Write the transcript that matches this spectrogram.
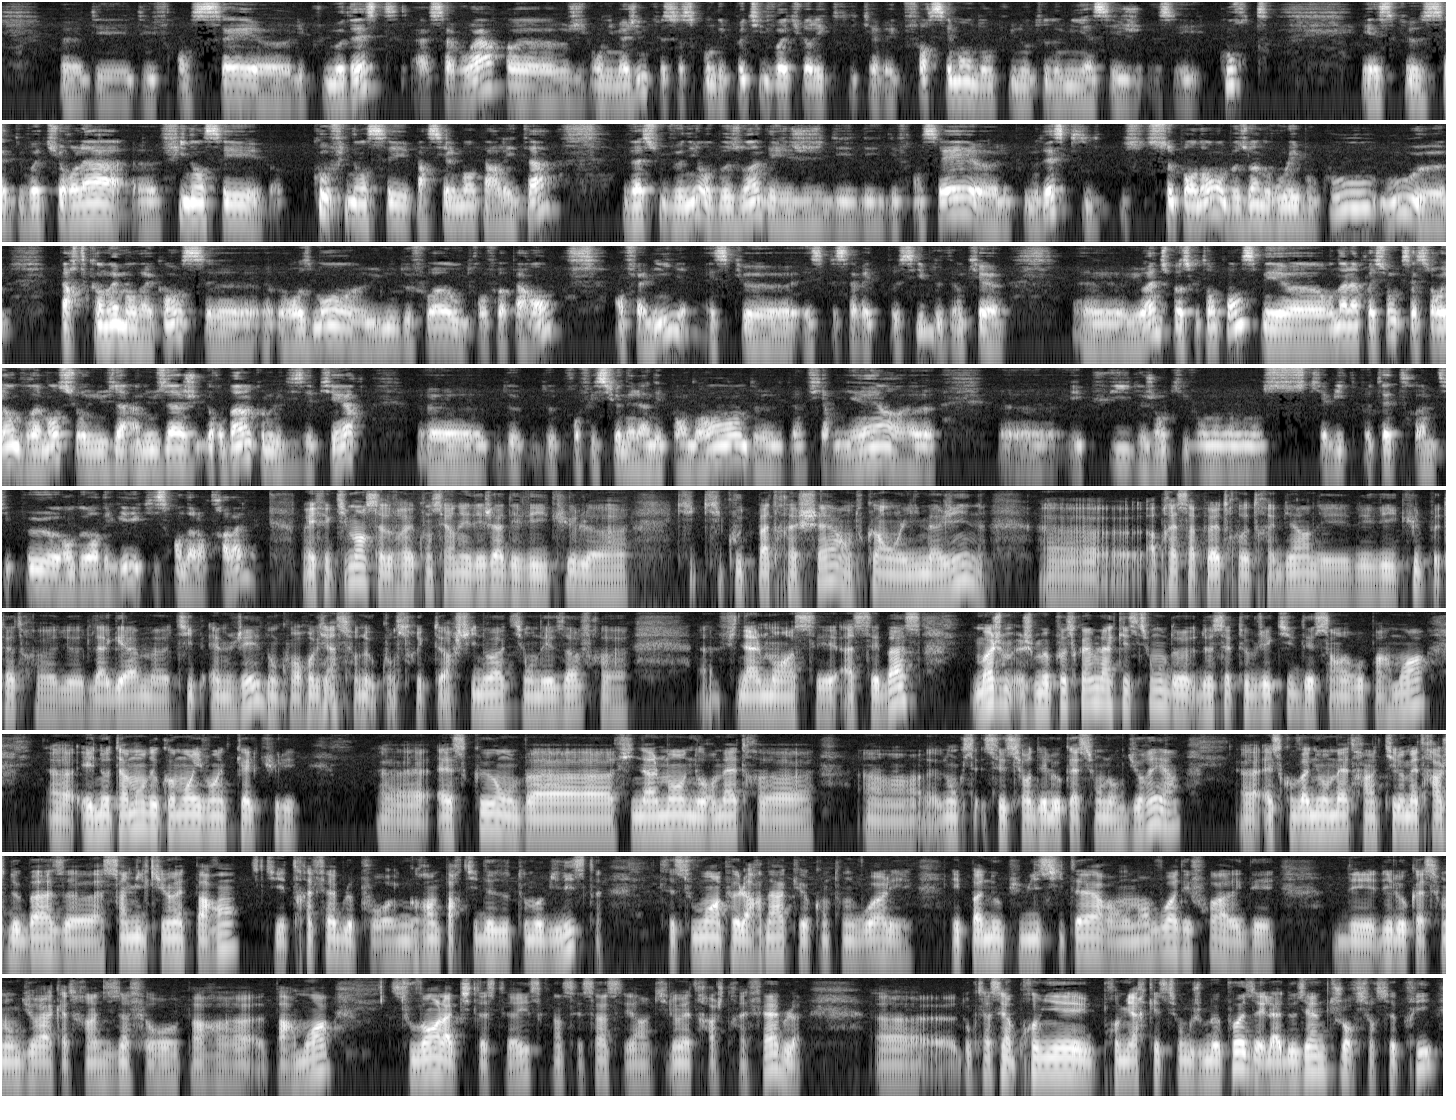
des, Français les plus modestes, à savoir, on imagine que ce seront des petites voitures électriques avec forcément donc une autonomie assez, courte, est-ce que cette voiture-là, euh, financée, cofinancée partiellement par l'État, va subvenir aux besoins des, Français les plus modestes qui, cependant, ont besoin de rouler beaucoup ou partent quand même en vacances, heureusement une ou deux fois ou trois fois par an en famille? Est-ce que, ça va être possible? Donc, euh, Johan, je sais pas ce que tu en penses, mais on a l'impression que ça s'oriente vraiment sur un usage urbain, comme le disait Pierre, euh, de, de, professionnels indépendants, d'infirmières, euh, euh, et puis de gens qui vont, qui habitent peut-être un petit peu en dehors des villes et qui se rendent à leur travail. Effectivement, ça devrait concerner déjà des véhicules qui, qui coûtent pas très cher, en tout cas on l'imagine. après, ça peut être très bien des, véhicules peut-être de, la gamme type MG. Donc on revient sur nos constructeurs chinois qui ont des offres finalement assez, assez basses. Moi, je, me pose quand même la question de cet objectif des 100 euros par mois. Euh, et notamment de comment ils vont être calculés. Euh, est-ce qu'on va finalement nous remettre euh, un, donc c'est sur des locations longue durée. Hein, Est-ce qu'on va nous remettre un kilométrage de base à 5000 km par an, ce qui est très faible pour une grande partie des automobilistes C'est souvent un peu l'arnaque quand on voit les, panneaux publicitaires. On en voit des fois avec des, des, des locations longue durée à 99 euros par, par mois. Souvent, la petite astérisque, hein, c'est ça, c'est un kilométrage très faible. Euh, donc ça, c'est une première question que je me pose. Et la deuxième, toujours sur ce prix,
